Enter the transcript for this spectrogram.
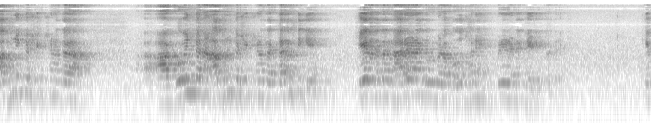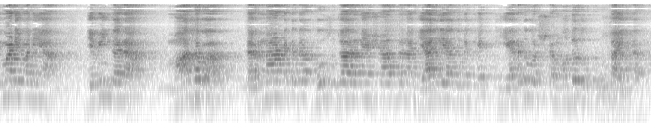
ಆಧುನಿಕ ಶಿಕ್ಷಣದ, ಆ ಗೋವಿಂದನ ಆಧುನಿಕ ಶಿಕ್ಷಣದ ಕನಸಿಗೆ ಕೇರಳದ ನಾರಾಯಣ ಗುರುಗಳ ಬೋಧನೆ ಪ್ರೇರಣೆ ನೀಡುತ್ತದೆ. ಕೆಮ್ಮಾಡಿ ಮನೆಯ ಜಮೀನ್ದಾರ ಮಾಧವ ಕರ್ನಾಟಕದ ಭೂ ಸುಧಾರಣೆ ಶಾಸನ ಜಾರಿಯಾಗುವುದಕ್ಕೆ ಎರಡು ವರ್ಷ ಮೊದಲು ಸಾಯಿದ್ದಾರೆ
